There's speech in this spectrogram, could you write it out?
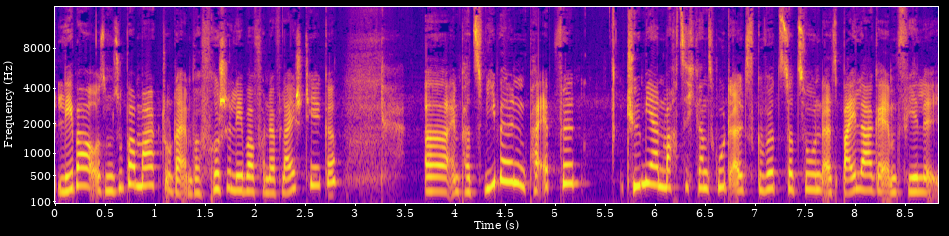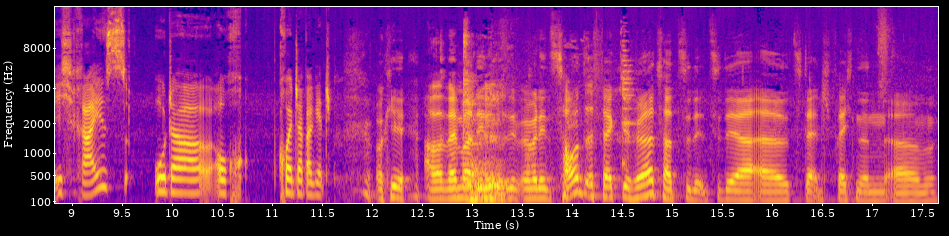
Leber aus dem Supermarkt oder einfach frische Leber von der Fleischtheke, äh, ein paar Zwiebeln, ein paar Äpfel, Thymian macht sich ganz gut als Gewürz dazu und als Beilage empfehle ich Reis oder auch Kräuterbaguette. Okay, aber wenn man den, wenn man den Soundeffekt gehört hat zu, de, zu, der, äh, zu der entsprechenden ähm,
